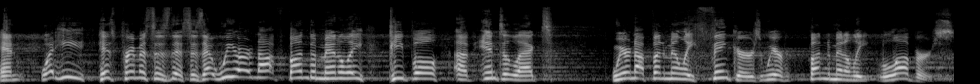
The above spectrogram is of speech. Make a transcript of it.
And what he, his premise is this, is that we are not fundamentally people of intellect. We are not fundamentally thinkers. We are fundamentally lovers.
